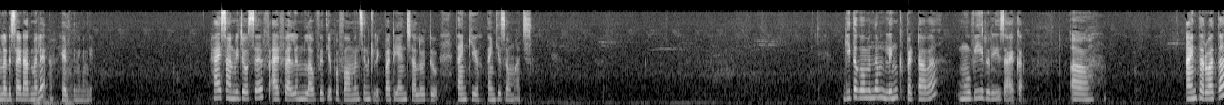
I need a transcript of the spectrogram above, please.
ಎಲ್ಲ ಡಿಸೈಡ್ ಆದಮೇಲೆ ಹೇಳ್ತೀನಿ ನಿಮಗೆ. Hi Sanvi Joseph, I fell in love with your performance in Kirik Party and Chalo too. Thank you. Thank you so much. Geeta Govindam link పెట్టావా movie release అయ్యాక ఆయన uh, tarvata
